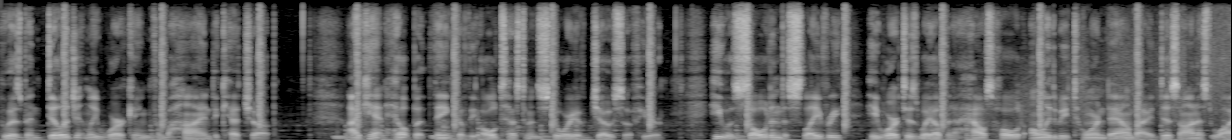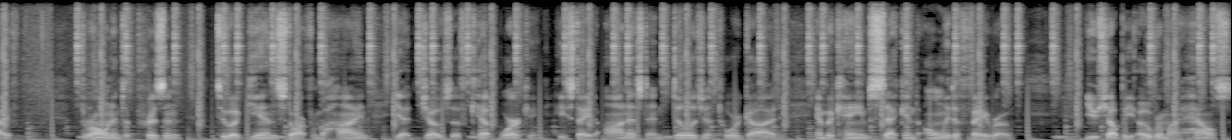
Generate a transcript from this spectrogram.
who has been diligently working from behind to catch up. I can't help but think of the Old Testament story of Joseph here. He was sold into slavery, he worked his way up in a household only to be torn down by a dishonest wife, thrown into prison to again start from behind, yet Joseph kept working. He stayed honest and diligent toward God and became second only to Pharaoh. You shall be over my house,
